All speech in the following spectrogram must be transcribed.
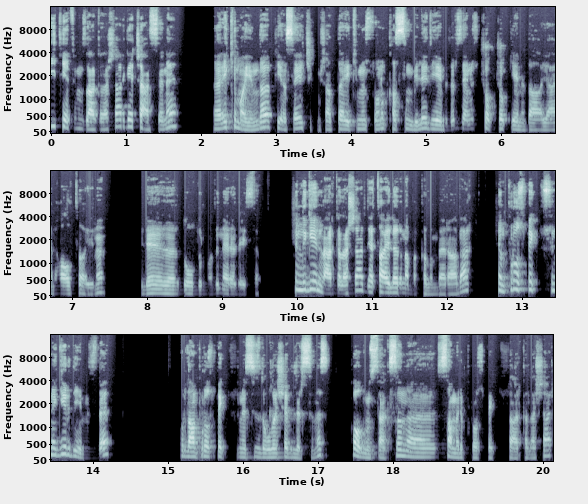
ETF'imiz arkadaşlar geçen sene Ekim ayında piyasaya çıkmış. Hatta Ekim'in sonu Kasım bile diyebiliriz. Henüz çok çok yeni daha yani 6 ayını bile doldurmadı neredeyse. Şimdi gelin arkadaşlar detaylarına bakalım beraber. Şimdi prospektüsüne girdiğimizde buradan prospektüsüne siz de ulaşabilirsiniz. Goldman Sachs'ın e, summary prospektüsü arkadaşlar.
